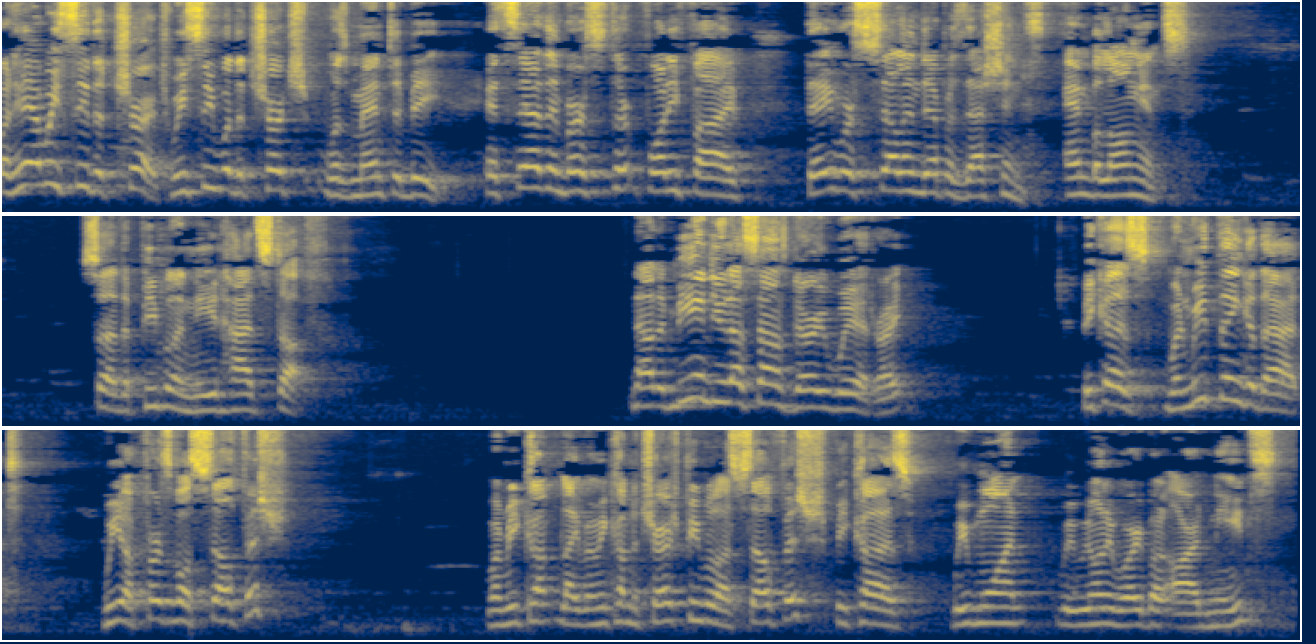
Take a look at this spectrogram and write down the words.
But here we see the church. We see what the church was meant to be. It says in verse 45, they were selling their possessions and belongings so that the people in need had stuff. Now to me and you, that sounds very weird, right? Because when we think of that, we are first of all selfish. When we come, like when we come to church, people are selfish because we want, we, we only worry about our needs.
